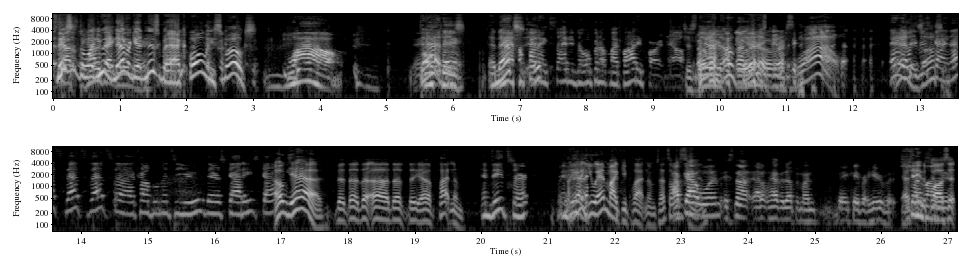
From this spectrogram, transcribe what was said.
This is the one you ain't never getting there? this back. Holy smokes. wow. That Okay. is, and Man, that's I'm kind of excited to open up my body part now. Just Yeah, lower your no lower your kidding. Wow. hey, that look at is this guy. That's that's that's a compliment to you, there, Scotty. Scott. Oh yeah, the the the uh, the the uh, platinum. indeed, sir. I Indeed. got you and Mikey platinums. That's awesome. I've got man. one. It's not. I don't have it up in my man cave right here, but That's Shame in the closet.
